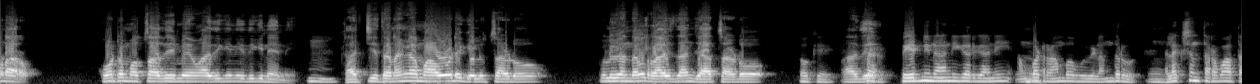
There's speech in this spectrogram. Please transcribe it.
ఉన్నారు. కూటమి వచ్చాది మేము అదిగిని ఇదిగిని అని. ఉమ్, ఖచ్చితంగా మా ఓడే గెలుస్తాడు పులివెందలు రాజధాని చేస్తాడు. ఓకే. పేర్ని నాని గారు కానీ అంబటి రాంబాబు వీళ్ళందరూ ఎలక్షన్ తర్వాత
